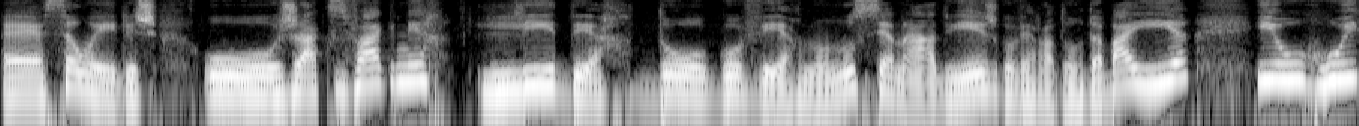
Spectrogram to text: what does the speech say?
É, são eles o Jacques Wagner, líder do governo no Senado e ex-governador da Bahia, e o Rui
